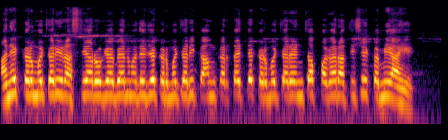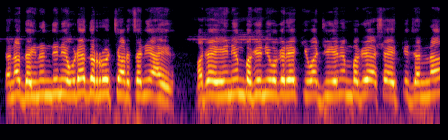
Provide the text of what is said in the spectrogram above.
अनेक कर्मचारी राष्ट्रीय आरोग्य अभियानमध्ये जे कर्मचारी काम करतायत त्या कर्मचाऱ्यांचा पगार अतिशय कमी आहे. त्यांना दैनंदिन एवढ्या दररोजच्या अडचणी आहेत. माझ्या एन एम भगिनी वगैरे किंवा जी एन एम भगे अशा आहेत की ज्यांना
